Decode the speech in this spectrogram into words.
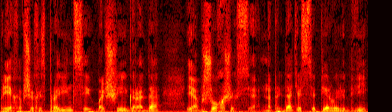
приехавших из провинции в большие города и обжегшихся на предательстве первой любви,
